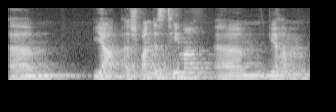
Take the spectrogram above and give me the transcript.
Ähm, Ja, also spannendes Thema. Ähm, wir haben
